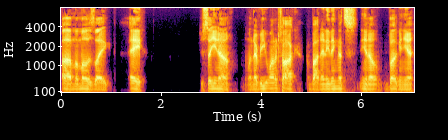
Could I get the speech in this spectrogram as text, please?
uh, Momoa's like, "Hey, just so you know, whenever you want to talk about anything that's you know bugging you,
